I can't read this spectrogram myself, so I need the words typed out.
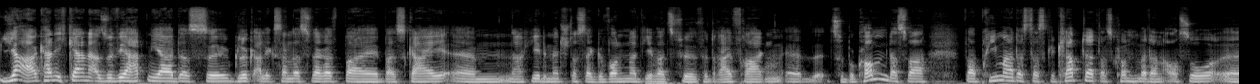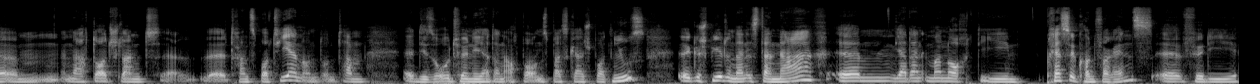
Ja, kann ich gerne. Also wir hatten ja das äh, Glück, Alexander Zverev bei, bei Sky ähm, nach jedem Match, das er gewonnen hat, jeweils für, für drei Fragen äh, zu bekommen. Das war, war prima, dass das geklappt hat. Das konnten wir dann auch so ähm, nach Deutschland äh, transportieren und, und haben äh, diese O-Töne ja dann auch bei uns bei Sky Sport News äh, gespielt. Und dann ist danach ähm, ja dann immer noch die Pressekonferenz äh, für die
